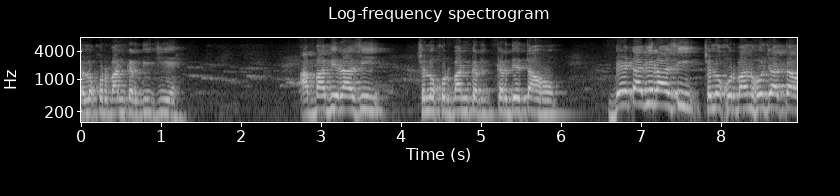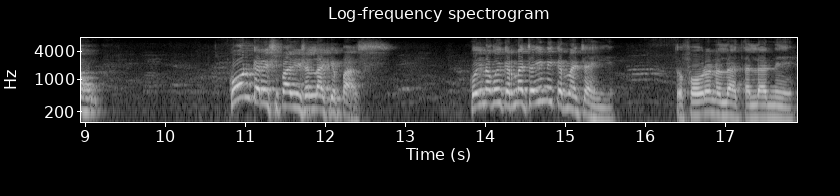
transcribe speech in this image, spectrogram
चलो कुर्बान कर दीजिए। अब्बा भी राज़ी चलो कुर्बान कर कर देता हूँ। बेटा भी राज़ी, चलो कुर्बान हो जाता हूँ। कौन करे सिफारिश अल्लाह के पास? कोई ना कोई करना चाहिए, नहीं करना चाहिए। तो फ़ौर अल्लाह ताला ने,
